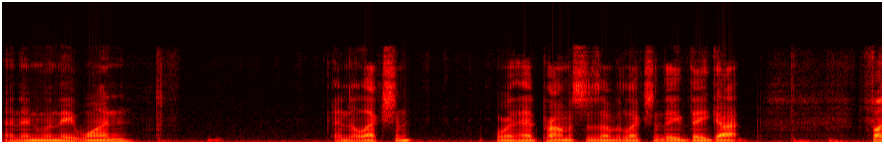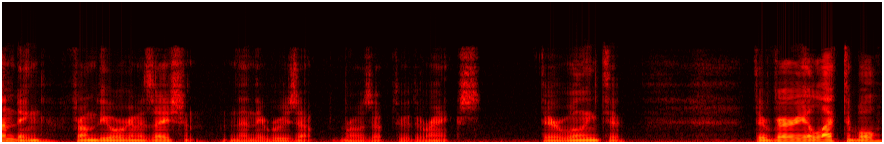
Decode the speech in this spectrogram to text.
And then when they won an election or had promises of election, they, they got funding from the organization, and then they rose up rose up through the ranks. They're willing to. They're very electable,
